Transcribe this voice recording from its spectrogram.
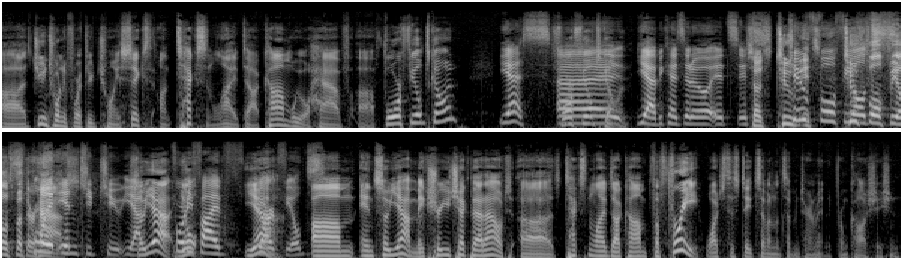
Uh, June 24th through 26th on TexanLive.com. We will have uh, four fields going. Yes. Four fields uh, going. Yeah, because it'll it's it's So it's two- it's full two fields full fields, but they're split halves. into two. Yeah. So, yeah, forty-five yeah. yard fields. Um, and so yeah, make sure you check that out. Uh, TexanLive.com for free. Watch the State Seven on Seven tournament from College Station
